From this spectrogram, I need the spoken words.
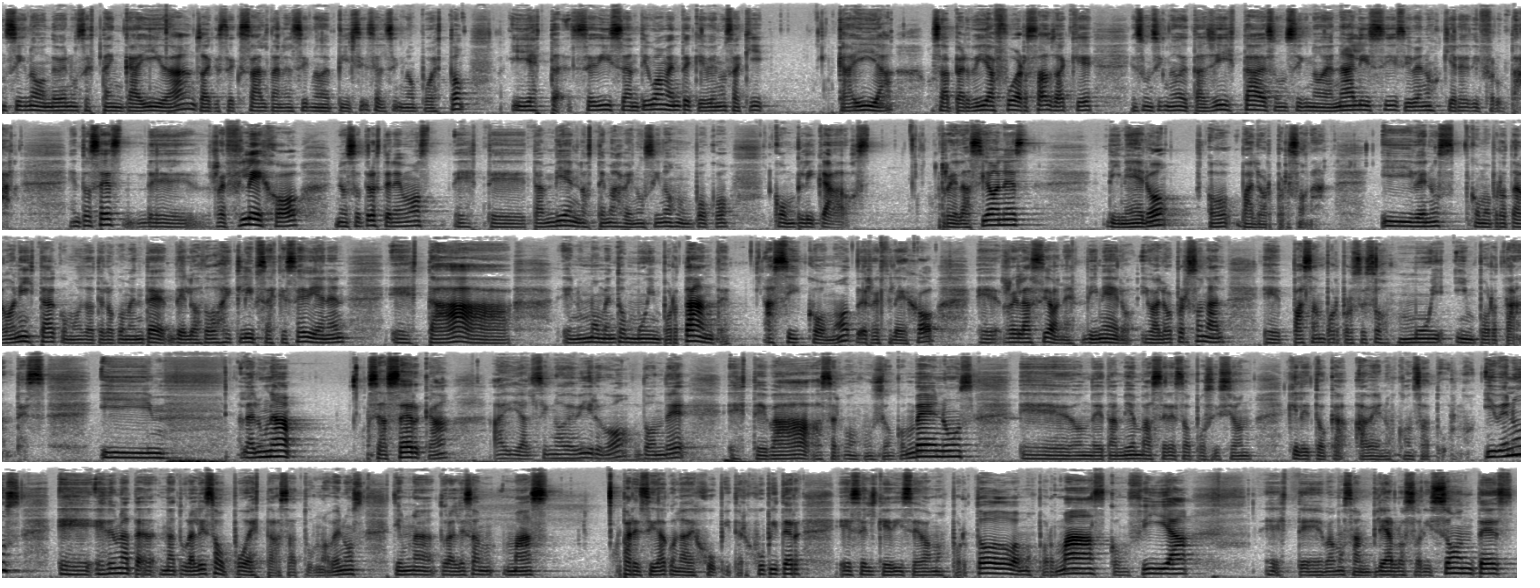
signo donde Venus está en caída, ya que se exalta en el signo de Pisces, el signo opuesto, y se dice antiguamente que Venus aquí caía, o sea, perdía fuerza, ya que es un signo detallista, es un signo de análisis y Venus quiere disfrutar. Entonces, de reflejo, nosotros tenemos este, también los temas venusinos un poco complicados. Relaciones, dinero o valor personal. Y Venus como protagonista, como ya te lo comenté, de los dos eclipses que se vienen, está en un momento muy importante así como, de reflejo, eh, relaciones, dinero y valor personal eh, pasan por procesos muy importantes. Y la luna se acerca ahí al signo de Virgo, donde este, va a hacer conjunción con Venus, eh, donde también va a hacer esa oposición que le toca a Venus con Saturno. Y Venus es de una naturaleza opuesta a Saturno. Venus tiene una naturaleza más parecida con la de Júpiter. Júpiter es el que dice vamos por todo, vamos por más, confía, este, vamos a ampliar los horizontes,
